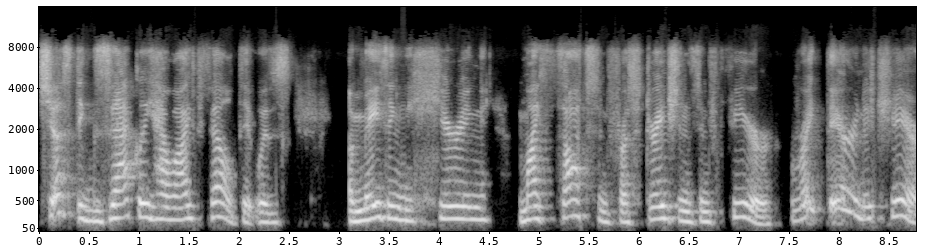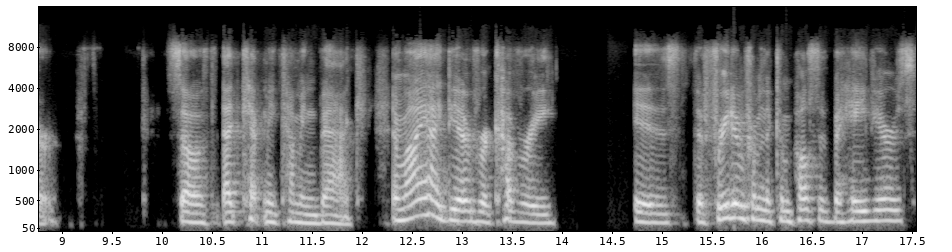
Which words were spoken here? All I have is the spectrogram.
just exactly how I felt. It was amazing hearing my thoughts and frustrations and fear right there in a share. So that kept me coming back. And my idea of recovery is the freedom from the compulsive behaviors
